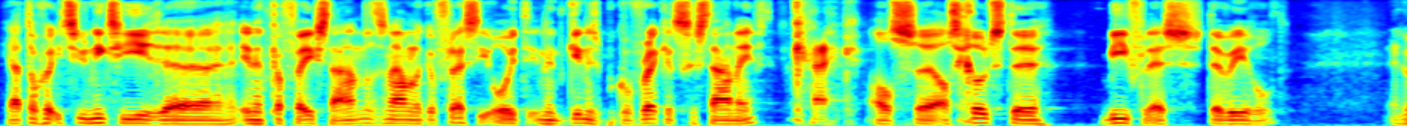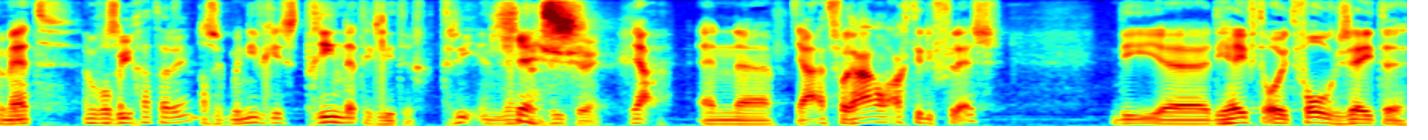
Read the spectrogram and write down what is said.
ja, toch wel iets unieks hier eh, in het café staan. Dat is namelijk een fles die ooit in het Guinness Book of Records gestaan heeft. Kijk. Als, eh, als grootste bierfles ter wereld. En hoe- Met, en hoeveel bier gaat daarin? als ik me niet vergis, 33 liter. 33 Yes. liter. Ja. En eh, ja, het verhaal achter die fles Die, eh, die heeft ooit volgezeten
